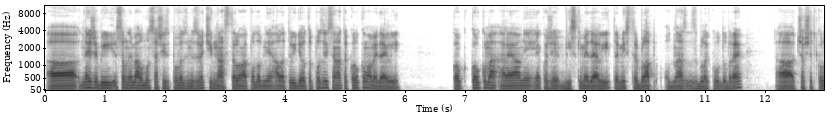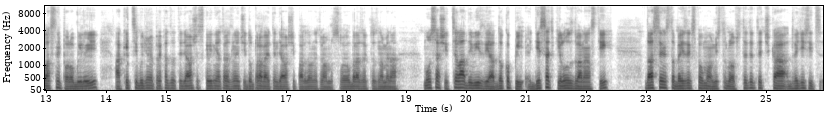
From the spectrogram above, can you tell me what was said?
Uh, ne, že by som nemal Musashi povedzme s väčším nástelom a podobne, ale tu ide o to, pozri sa na to, koľko má medaily. Koľko, koľko má reálne akože whisky medaily, to je Mr. Blab od nás z Blacku, dobre čo všetko vlastne porobili a keď si budeme prechádzať tie ďalšie skriny, ja teraz neviem, či doprava je ten ďalší, pardon, ja tu mám svoj obrazok, to znamená Musashi, celá divízia dokopy 10 kg z 12, 2700 Base Expo mal Mr. Blobs TTT, 2100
